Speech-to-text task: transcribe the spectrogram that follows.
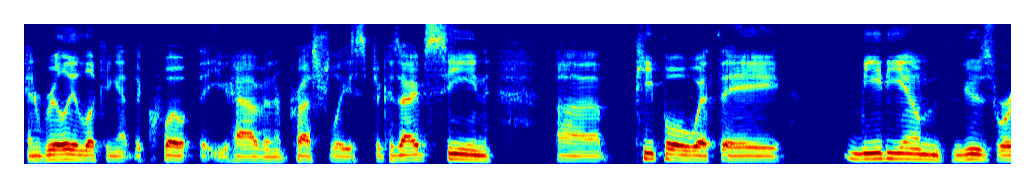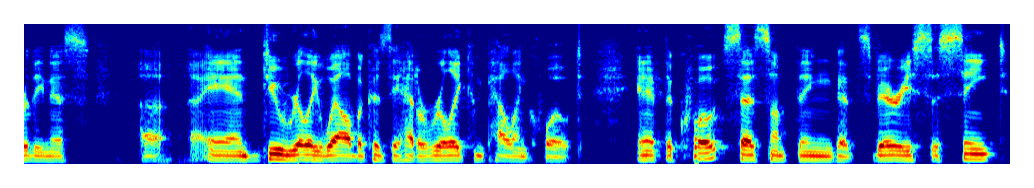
and really looking at the quote that you have in a press release because I've seen uh, people with a medium newsworthiness uh, and do really well because they had a really compelling quote. And if the quote says something that's very succinct,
